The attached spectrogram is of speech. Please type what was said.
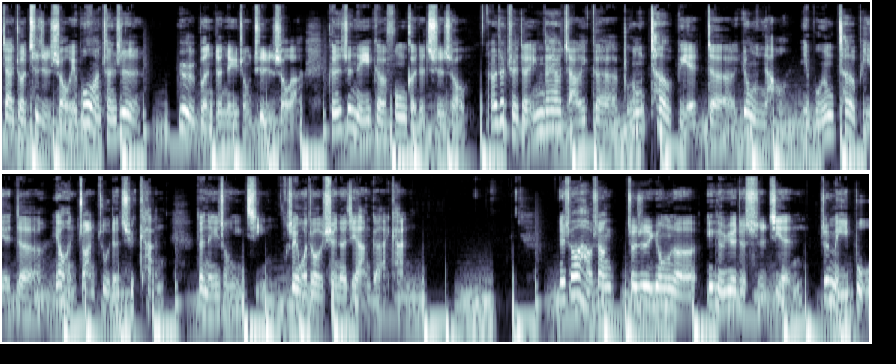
在做刺子兽，也不完全是日本的那一种刺子兽啊，可是是哪一个风格的刺兽。然后就觉得应该要找一个不用特别的用脑，也不用特别的要很专注的去看的那一种影集，所以我就选了这两个来看。那时候好像就是用了一个月的时间，就每一部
